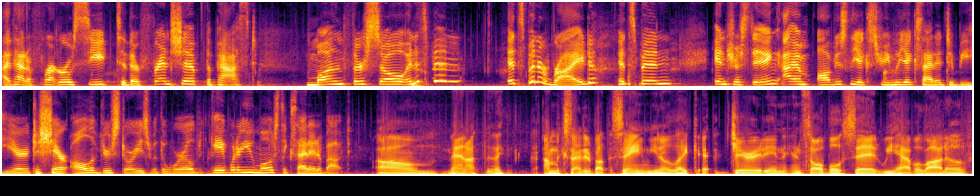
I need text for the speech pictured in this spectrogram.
I've had a front row seat to their friendship the past month or so, and it's been it's been a ride. It's been interesting. I am obviously extremely excited to be here to share all of your stories with the world. Gabe, what are you most excited about? Um, man, I, th- I'm excited about the same. You know, like Jared and, and Sol both said, we have a lot of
